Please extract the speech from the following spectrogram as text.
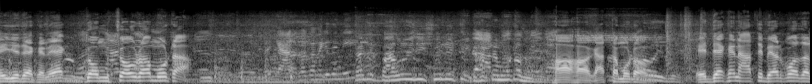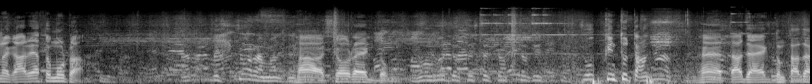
এই যে দেখেন একদম চওড়া মোটা। হ্যাঁ হ্যাঁ গাঠটা মোটা হবে। এই দেখেন হাতে বের পাওয়া যায় না গাড় এত মোটা। হ্যাঁ চওড়া একদম। কিন্তু তাজা হ্যাঁ তাজা একদম তাজা?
